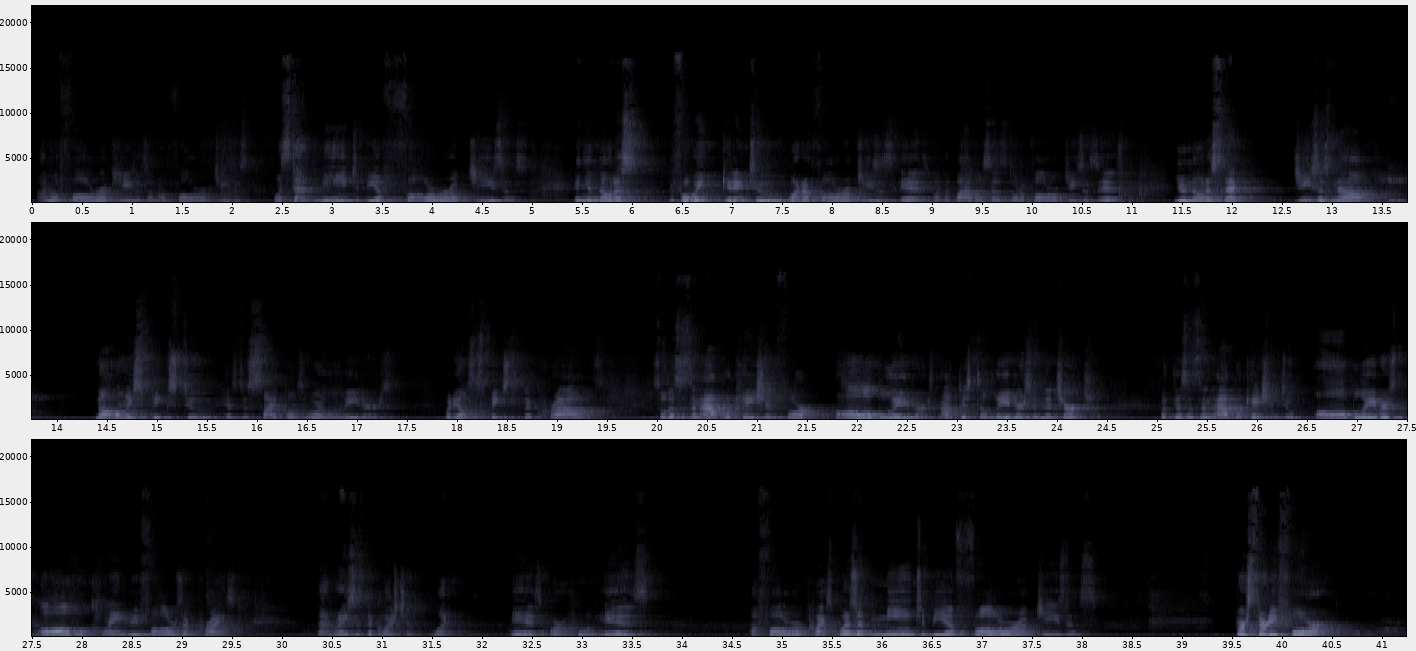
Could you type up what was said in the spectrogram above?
I'm a follower of Jesus. I'm a follower of Jesus. What's that mean to be a follower of Jesus? And you notice, before we get into what a follower of Jesus is, what the Bible says what a follower of Jesus is, you notice that Jesus now not only speaks to his disciples, who are the leaders, but he also speaks to the crowds. So this is an application for all believers, not just to leaders in the church, but this is an application to all believers, all who claim to be followers of Christ. That raises the question what is or who is a follower of Christ? What does it mean to be a follower of Jesus? Verse 34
